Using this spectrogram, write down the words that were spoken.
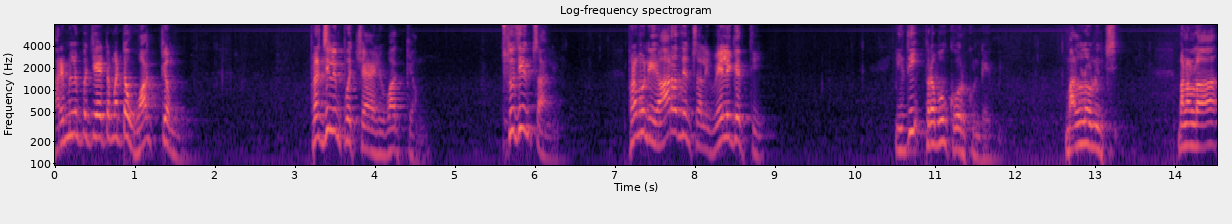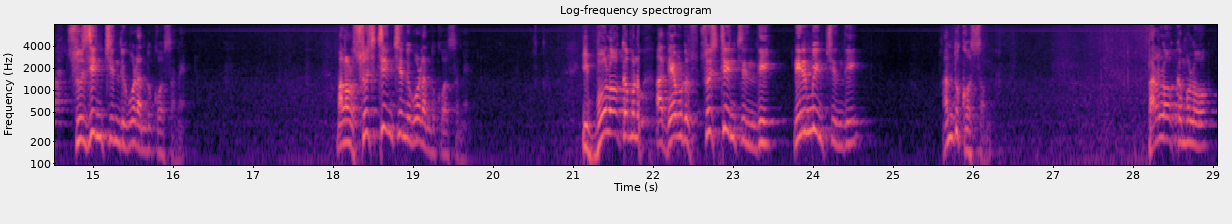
పరిమళింపజేయటం అంటే వాక్యం. ప్రజలింపచేయాలి వాక్యం. స్తుతించాలి. ప్రభుని ఆరాధించాలి వెలిగెత్తి. ఇది ప్రభు కోరుకుండేది. మనలో నుంచి. మనలో సృజించింది కూడా అందుకోసమే. మనల్ని సృష్టించింది కూడా అందుకోసమే. ఈ భూలోకమును ఆ దేవుడు సృష్టించింది నిర్మించింది అందుకోసం. పరలోకములో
